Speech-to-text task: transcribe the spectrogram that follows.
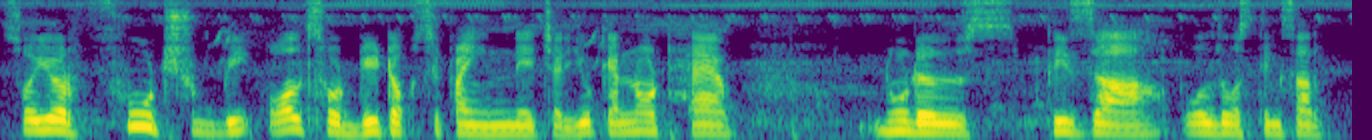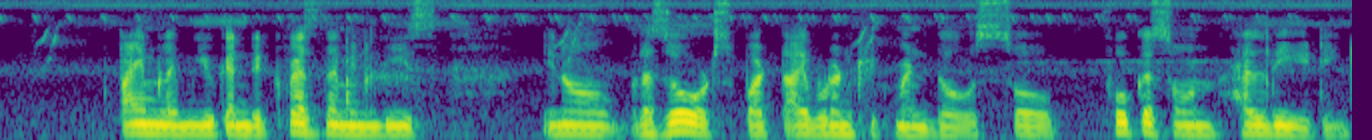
So your food should be also detoxifying in nature. You cannot have noodles pizza all those things are time limit you can request them in these you know resorts but i wouldn't recommend those. So focus on healthy eating.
